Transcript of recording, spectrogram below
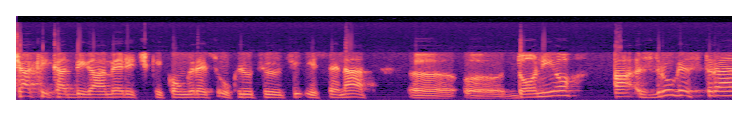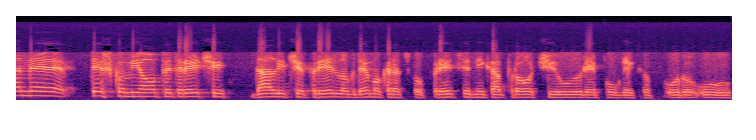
čak i kad bi ga američki kongres uključujući i senat e, e, donio, a s druge strane teško mi je opet reći da li će prijedlog demokratskog predsjednika proći u, u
